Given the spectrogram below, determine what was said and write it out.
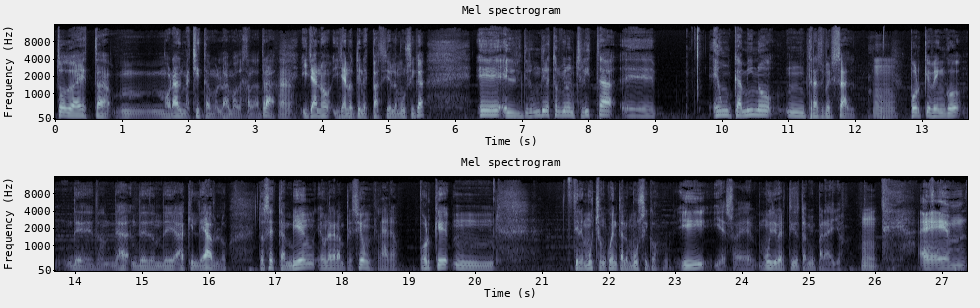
toda esta mm, moral machista la hemos dejado atrás Ah. y ya no, y ya no tiene espacio en la música. Eh, el, un director violonchelista eh, es un camino mm, transversal, porque vengo de donde, a- de donde a quien le hablo. Entonces también es una gran presión. Claro. Porque mm, tiene mucho en cuenta a los músicos y, y eso es muy divertido también para ellos. Mm. Eh,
